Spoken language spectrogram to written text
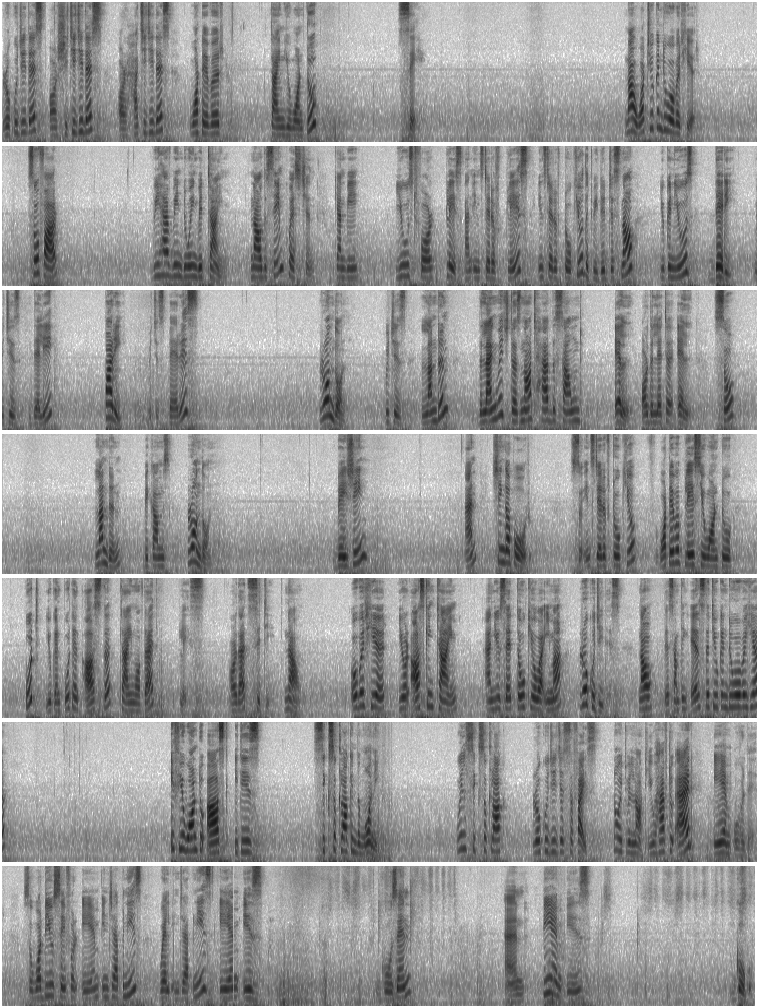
rokuji desu or shichiji desu or hachiji desu, whatever time you want to say. Now, what you can do over here? So far, we have been doing with time. Now, the same question can be used for place and instead of place, instead of Tokyo that we did just now, you can use Delhi which is Delhi, Paris which is Paris, London which is London. The language does not have the sound L or the letter L. So, London becomes Rondon. Beijing and Singapore. So, instead of Tokyo, whatever place you want to put, you can put and ask the time of that place or that city. Now, over here you are asking time and you said Tokyo wa ima rokuji desu. Now, there is something else that you can do over here. If you want to ask it is 6 o'clock in the morning, will 6 o'clock rokuji just suffice? No, it will not. You have to add am over there. So, what do you say for am in Japanese? Well, in Japanese am is gozen and PM is go-go.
